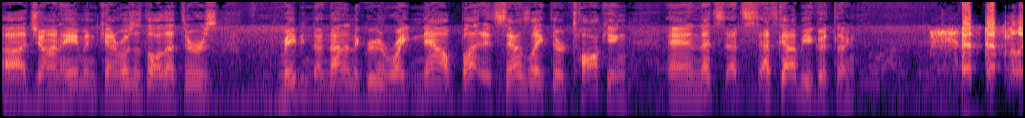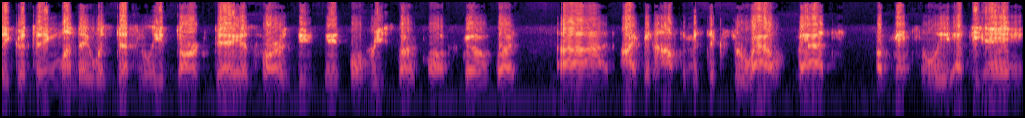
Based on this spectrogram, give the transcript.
uh, Jon Heyman, Ken Rosenthal that there's maybe not an agreement right now, but it sounds like they're talking, and that's that's that's got to be a good thing. That's definitely a good thing. Monday was definitely a dark day as far as these baseball restart talks go, but uh, I've been optimistic throughout that eventually at the end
